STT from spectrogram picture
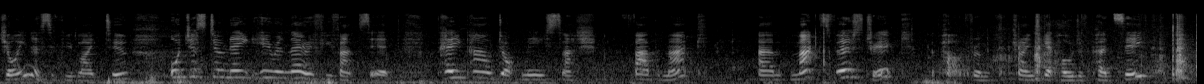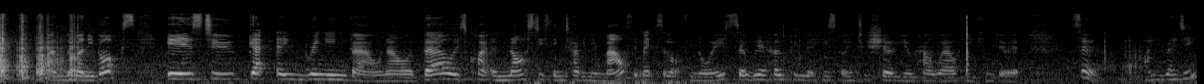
Join us if you'd like to, or just donate here and there if you fancy it. paypal.me slash fabmac. Um, Mack's first trick, apart from trying to get hold of Pudsey and the money box, is to get a ringing bell. Now, a bell is quite a nasty thing to have in your mouth. It makes a lot of noise, so we're hoping that he's going to show you how well he can do it. So, are you ready?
